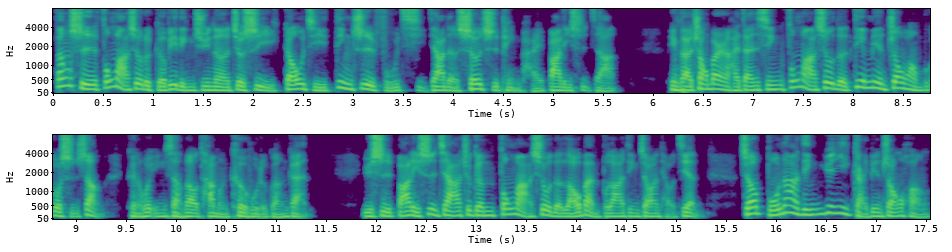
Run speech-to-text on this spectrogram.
当时疯马秀的隔壁邻居呢，就是以高级定制服起家的奢侈品牌巴黎世家。品牌创办人还担心疯马秀的店面装潢不够时尚，可能会影响到他们客户的观感。于是巴黎世家就跟疯马秀的老板伯纳丁交换条件：只要伯纳丁愿意改变装潢，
